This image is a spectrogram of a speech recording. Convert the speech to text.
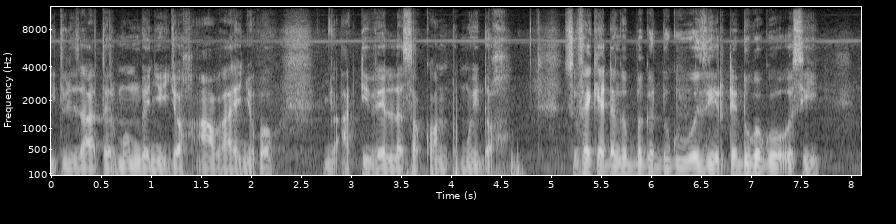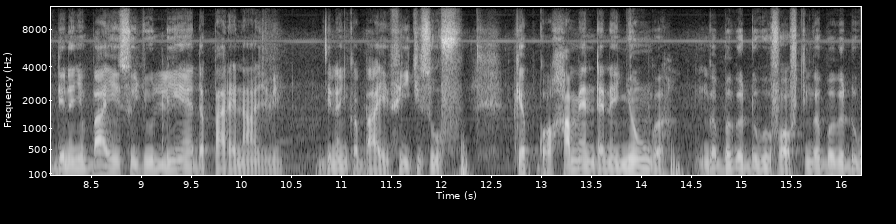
utilisateur moom nga ñuy jox envoyé ñu ko ñu activer la sa compte muy dox. Su fekkee da nga bëgg a dugg Wazir te duggagoo aussi dinañu bàyyi suñu lien de parrainage bi. Dinañ ko bàyyi fii ci suuf. Képp koo xamante ne ñëw nga nga bëgg a dugg foofu ci nga bëgg a dugg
